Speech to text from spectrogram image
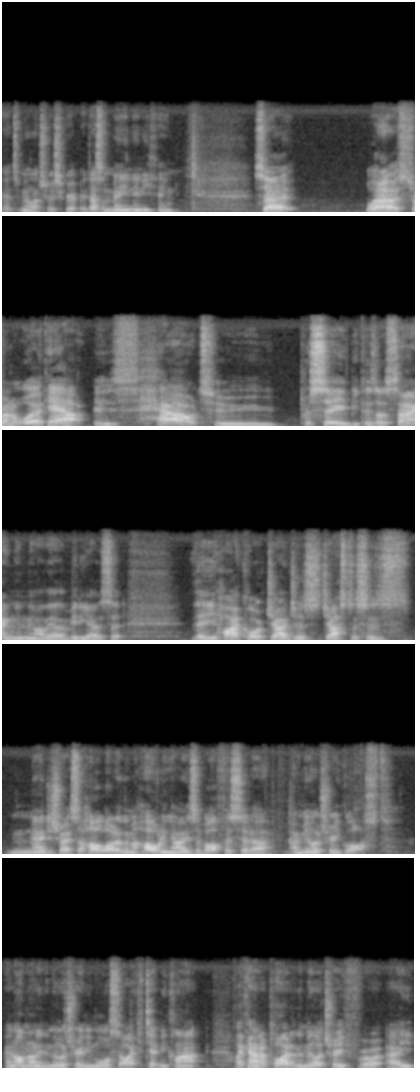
It's military script, It doesn't mean anything. So what I was trying to work out is how to proceed because I was saying in all the other videos that the High Court judges, justices, magistrates, a whole lot of them are holding oaths of office that are, are military glossed. And I'm not in the military anymore, so I technically can't, I can't apply to the military for a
